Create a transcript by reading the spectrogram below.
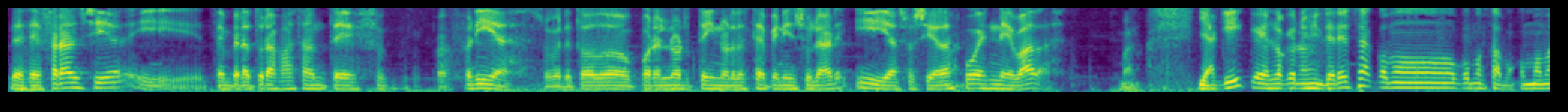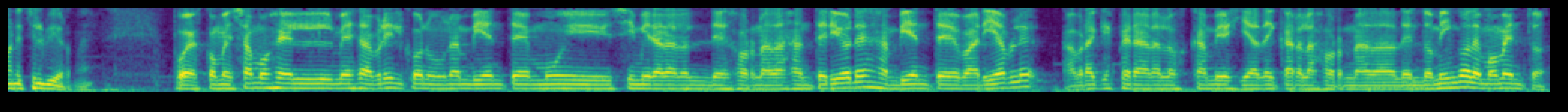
desde Francia y temperaturas bastante pues, frías, sobre todo por el norte y nordeste peninsular y asociadas pues nevadas. Bueno, y aquí, ¿qué es lo que nos interesa? ¿Cómo, cómo estamos? ¿Cómo amanece el viernes? Pues comenzamos el mes de abril con un ambiente muy similar al de jornadas anteriores, ambiente variable. Habrá que esperar a los cambios ya de cara a la jornada del domingo. De momento,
